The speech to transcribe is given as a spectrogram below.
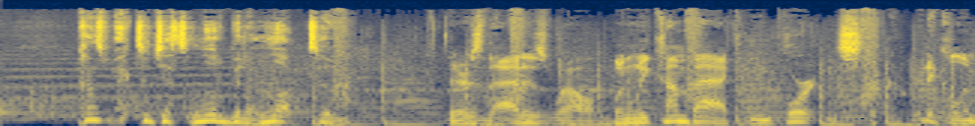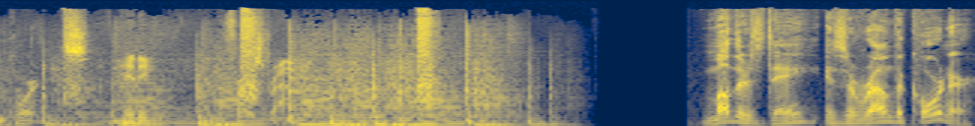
comes back to just a little bit of luck too. there's that as well when we come back the importance the critical importance of hitting in the first round Mother's Day is around the corner.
